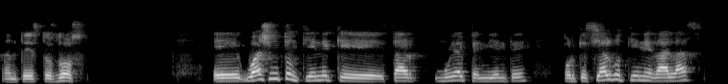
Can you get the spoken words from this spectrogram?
ante estos dos. Eh, Washington tiene que estar muy al pendiente porque si algo tiene Dallas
